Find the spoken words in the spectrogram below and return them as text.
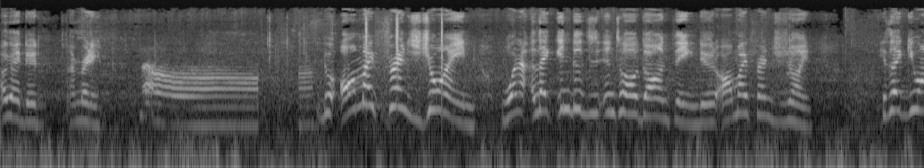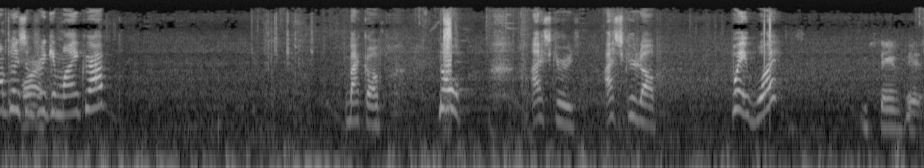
Okay, dude. I'm ready. No. Dude, all my friends join. One like in the until dawn thing, dude. All my friends join. He's like, you want to play some Why? freaking Minecraft? Back up. No, I screwed. I screwed up. Wait, what? You saved it.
